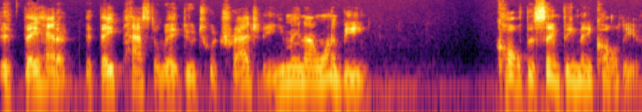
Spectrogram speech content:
if they had a if they passed away due to a tragedy, you may not want to be called the same thing they called you.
